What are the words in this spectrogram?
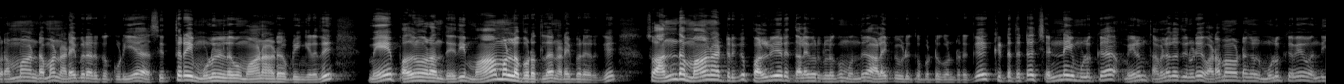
பிரம்மாண்டமாக நடைபெற இருக்கக்கூடிய சித்திரை முழுநிலவு மாநாடு அப்படிங்கிறது மே 11ஆம் தேதி மாமல்லபுரத்தில் நடைபெற இருக்கு. ஸோ அந்த மாநாட்டிற்கு பல்வேறு தலைவர்களுக்கும் வந்து அழைப்பு விடுக்கப்பட்டு கொண்டிருக்கு. கிட்டத்தட்ட சென்னை முழுக்க, மேலும் தமிழகத்தினுடைய வட மாவட்டங்கள் முழுக்கவே வந்து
